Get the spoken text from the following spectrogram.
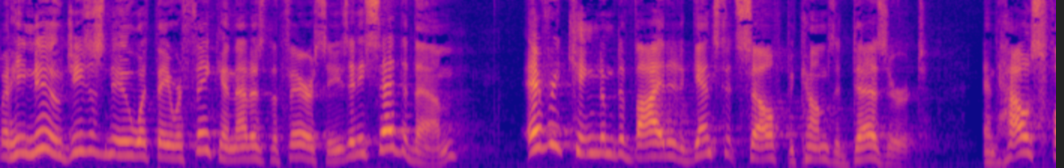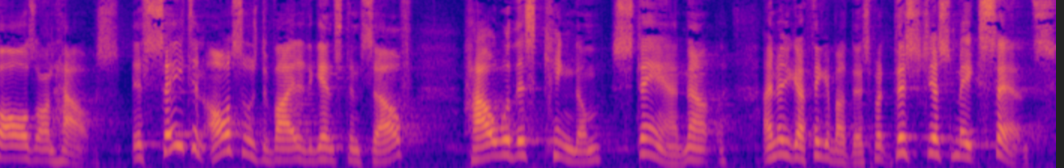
But he knew, Jesus knew what they were thinking, that is the Pharisees, and he said to them, Every kingdom divided against itself becomes a desert, and house falls on house. If Satan also is divided against himself, how will this kingdom stand? Now, I know you got to think about this, but this just makes sense.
